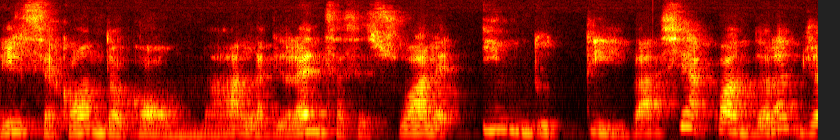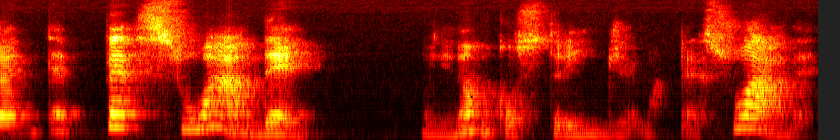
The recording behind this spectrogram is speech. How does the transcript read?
il secondo comma, la violenza sessuale induttiva, sia quando la gente persuade, quindi non costringe, ma persuade,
